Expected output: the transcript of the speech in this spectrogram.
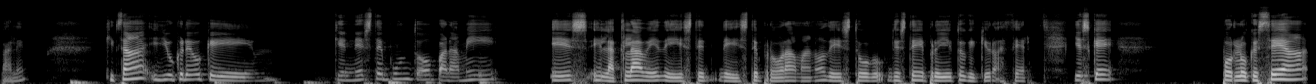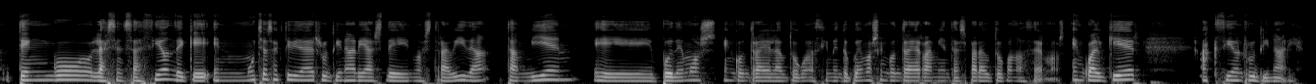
¿vale? Quizá yo creo que que en este punto para mí es eh, la clave de este, de este programa, ¿no? de, esto, de este proyecto que quiero hacer. Y es que, por lo que sea, tengo la sensación de que en muchas actividades rutinarias de nuestra vida también eh, podemos encontrar el autoconocimiento, podemos encontrar herramientas para autoconocernos en cualquier acción rutinaria.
